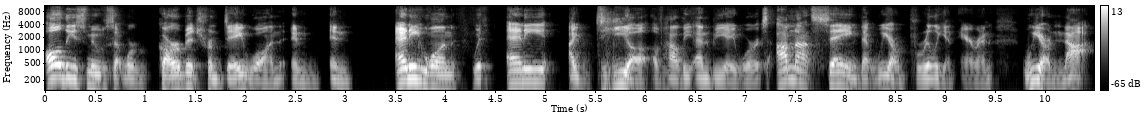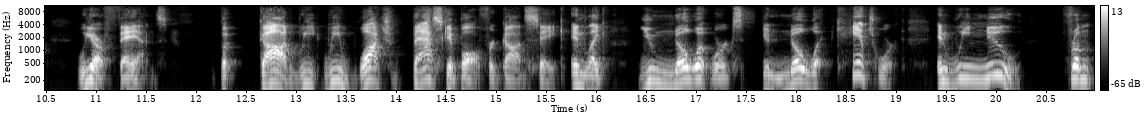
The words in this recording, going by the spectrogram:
all these moves that were garbage from day one. And, and anyone with any idea of how the NBA works, I'm not saying that we are brilliant, Aaron. We are not. We are fans. But God, we we watch basketball for God's sake. And like you know what works, you know what can't work and we knew from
